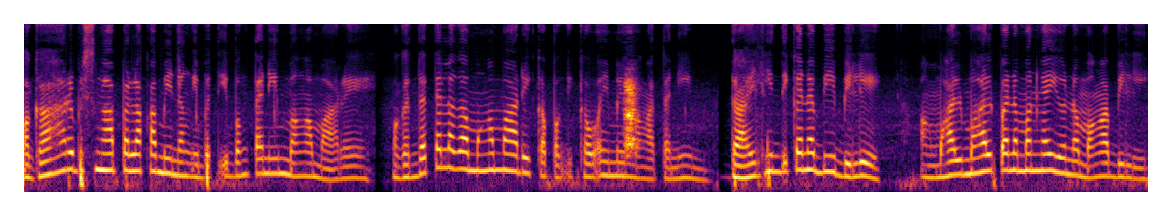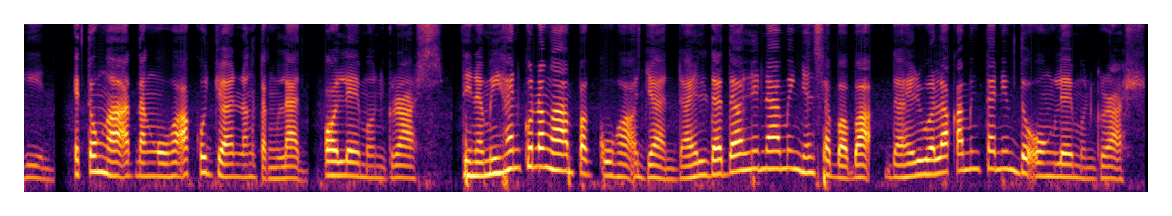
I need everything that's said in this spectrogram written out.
Maghaharvest nga pala kami ng iba't ibang tanim mga mare. Maganda talaga mga mare kapag ikaw ay may mga tanim. Dahil hindi ka nabibili. Ang mahal-mahal pa naman ngayon ng mga bilihin. Ito nga at nanguha ako dyan ng tanglad o lemongrass. Dinamihan ko na nga ang pagkuha dyan dahil dadalhin namin yan sa baba dahil wala kaming tanim doong lemongrass.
